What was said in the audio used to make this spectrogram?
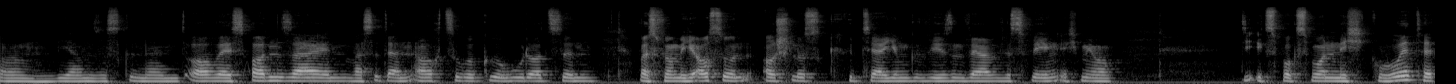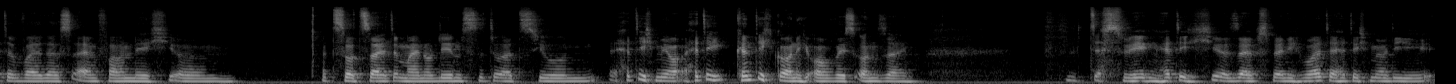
ähm, wie haben sie es genannt, always on sein, was sie dann auch zurückgerudert sind, was für mich auch so ein Ausschlusskriterium gewesen wäre, weswegen ich mir die Xbox One nicht geholt hätte, weil das einfach nicht ähm, zur Zeit in meiner Lebenssituation hätte ich mir, hätte könnte ich gar nicht always on sein. Deswegen hätte ich, äh, selbst wenn ich wollte, hätte ich mir die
